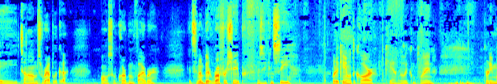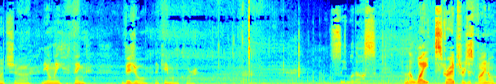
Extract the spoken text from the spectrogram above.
a Tom's replica, also carbon fiber. It's in a bit rougher shape, as you can see, but it came with the car. Can't really complain. Pretty much uh, the only thing visual that came on the car. Let's see what else. And the white stripes are just vinyl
